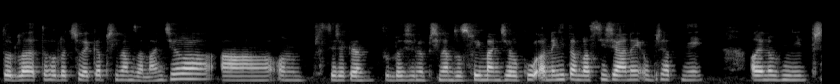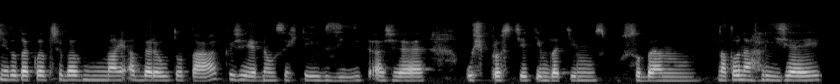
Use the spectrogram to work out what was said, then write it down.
tohle, tohohle člověka přijímám za manžela a on prostě řekne, tuhle ženu přijímám za svou manželku. A není tam vlastně žádný obřad nic ale jenom vnitřně to takhle třeba vnímají a berou to tak, že jednou se chtějí vzít a že už prostě tímhle tím způsobem na to nahlížej,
